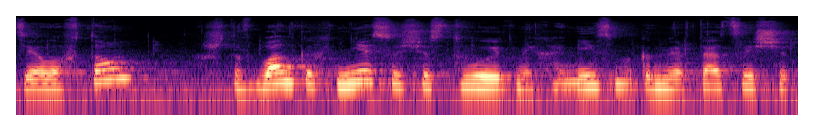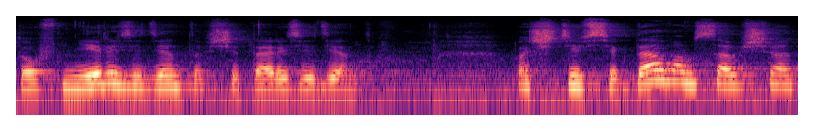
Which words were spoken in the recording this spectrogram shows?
Дело в том, что в банках не существует механизма конвертации счетов нерезидентов в счета резидентов. Почти всегда вам сообщат,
